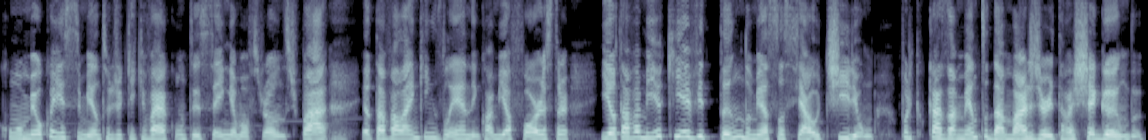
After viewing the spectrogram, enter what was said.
com o meu conhecimento de o que, que vai acontecer em Game of Thrones, tipo, ah, eu tava lá em King's Landing com a Mia Forrester, e eu tava meio que evitando me associar ao Tyrion, porque o casamento da Marjorie tava chegando.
